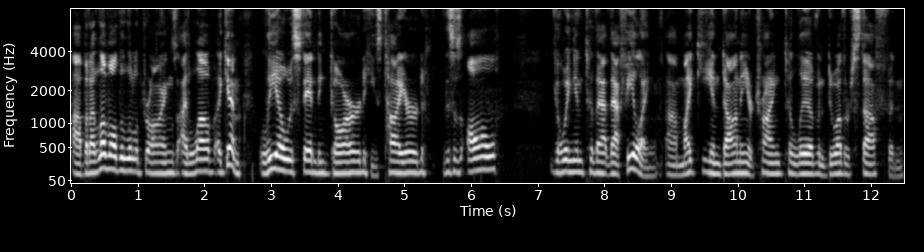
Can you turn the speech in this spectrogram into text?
uh, but I love all the little drawings. I love again. Leo is standing guard. He's tired. This is all going into that that feeling. Uh, Mikey and Donnie are trying to live and do other stuff, and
